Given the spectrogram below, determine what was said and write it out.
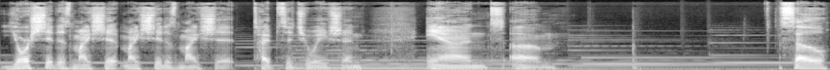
Your shit is my shit, my shit is my shit type situation. And um so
